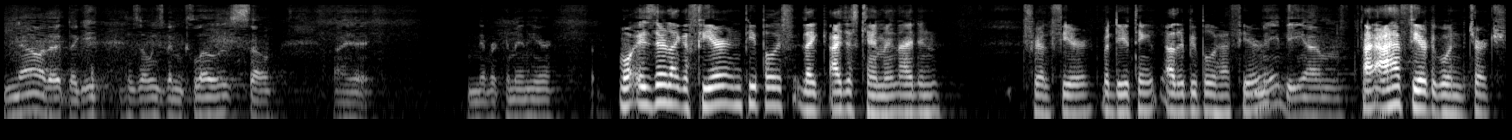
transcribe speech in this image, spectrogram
No, the, the gate has always been closed, so I uh, never come in here. Well, is there like a fear in people? If like I just came in, I didn't feel fear. But do you think other people would have fear? Maybe. Um, I, I have fear to go into church.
